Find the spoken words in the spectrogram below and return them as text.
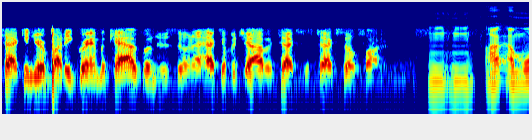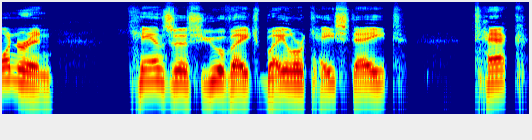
Tech, and your buddy Grant McCasland, who's doing a heck of a job at Texas Tech so far. hmm I, I'm wondering, Kansas, U of H, Baylor, K State, Tech,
